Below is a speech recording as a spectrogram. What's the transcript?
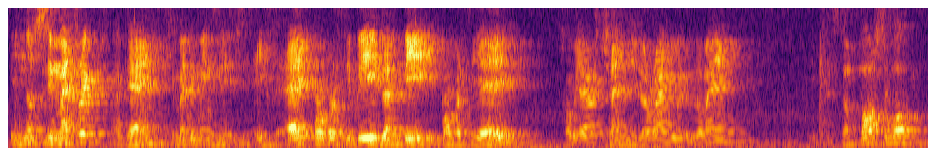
it's not symmetric, again, symmetric means if A property B, then B property A, so we are changing the range with the domain, it's not possible.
